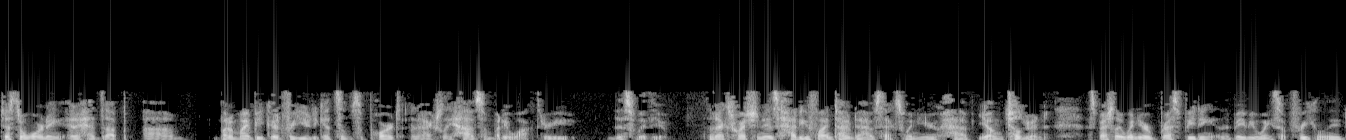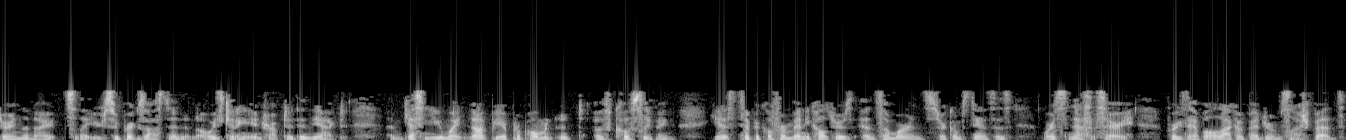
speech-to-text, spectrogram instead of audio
just a warning and a heads up. Um, but it might be good for you to get some support and actually have somebody walk through this with you. The next question is, how do you find time to have sex when you have young children? Especially when you're breastfeeding and the baby wakes up frequently during the night so that you're super exhausted and always getting interrupted in the act. I'm guessing you might not be a proponent of co-sleeping, yet it's typical for many cultures and some are in circumstances where it's necessary. For example, a lack of bedroom slash beds.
